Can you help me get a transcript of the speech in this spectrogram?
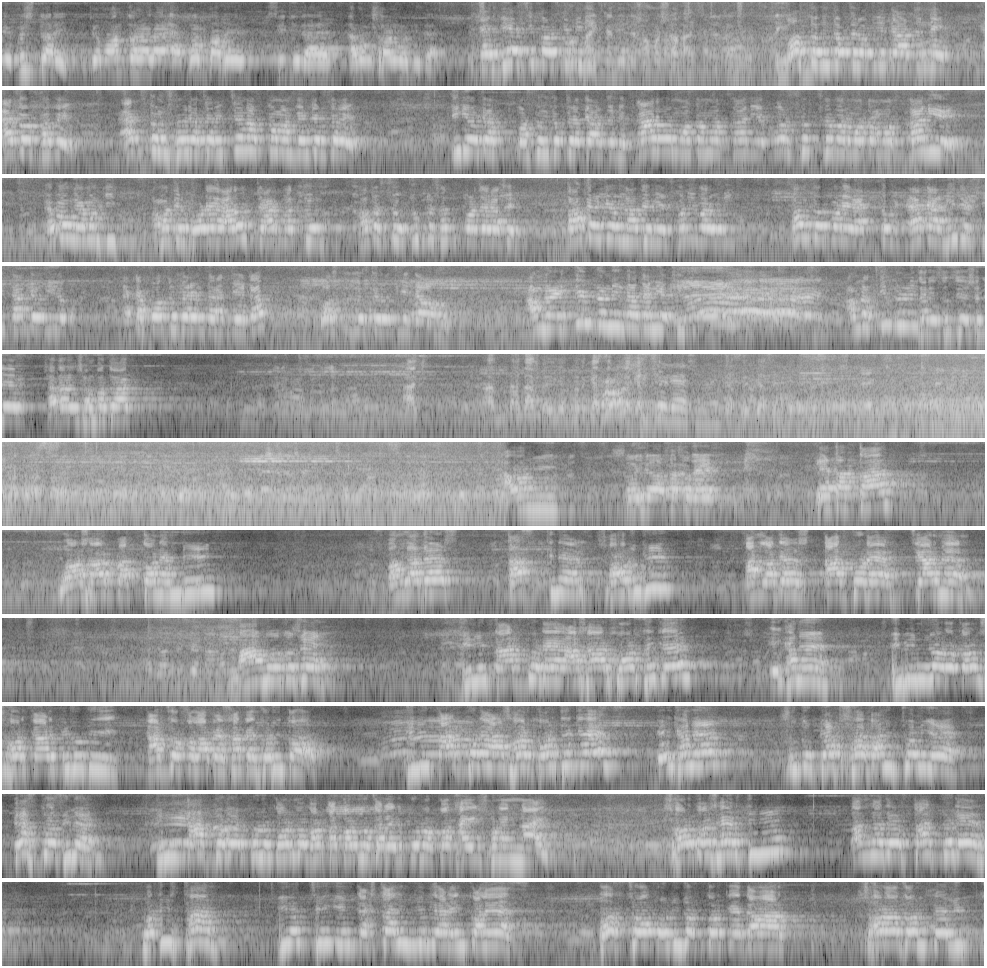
একুশ তারিখ যে মন্ত্রণালয় এককভাবে চিঠি দেয় এবং সম্মতি দেয়। হয়। বস্ত্র অধিদপ্তর অধীনে দেওয়ার জন্য এককভাবে একদম স্বৈরাচারী চেন অফ কমান্ড মেনটেন করে তিনি ওইটা প্রশ্ন অধিদপ্তরে দেওয়ার জন্য কারও মতামত না নিয়ে পর্ষদ সভার মতামত না নিয়ে এবং এমনকি আমাদের বোর্ডের আরও চার পাঁচজন সদস্য যুগ্ম সচিব পর্যায়ে আছেন তাদেরকেও না জানিয়ে শনিবার উনি সন্তর্পণে একদম একা নিজের সিদ্ধান্তে উনি একটা পত্র প্রেরণ করেন যে এটা বস্ত্র অধিদপ্তরের অধীনে দেওয়া হোক। আমরা এই তীব্র নিন্দা জানিয়েছি। আমরা তীব্র নিন্দা অ্যাসোসিয়েশনের সাধারণ সম্পাদক আজ বাংলাদেশ তাসকিনের সহযোগী বাংলাদেশ তাজ বোর্ডের চেয়ারম্যান মাহমুদ হোসেন যিনি তাজ বোর্ডে আসার পর থেকে এখানে বিভিন্ন রকম সরকার বিরোধী কার্যকলাপের সাথে জড়িত। তিনি তারপরে আসার পর থেকে এইখানে শুধু ব্যবসা বাণিজ্য নিয়ে ব্যস্ত ছিলেন। তিনি তারপরের কোনো কর্মকর্তা কর্মচারীর কোনো কথাই শোনেন নাই। সর্বশেষ তিনি বাংলাদেশ তারপরের প্রতিষ্ঠান BSc in textile engineering college বস্ত্র অধিদপ্তরকে দেওয়ার ষড়যন্ত্রে লিপ্ত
